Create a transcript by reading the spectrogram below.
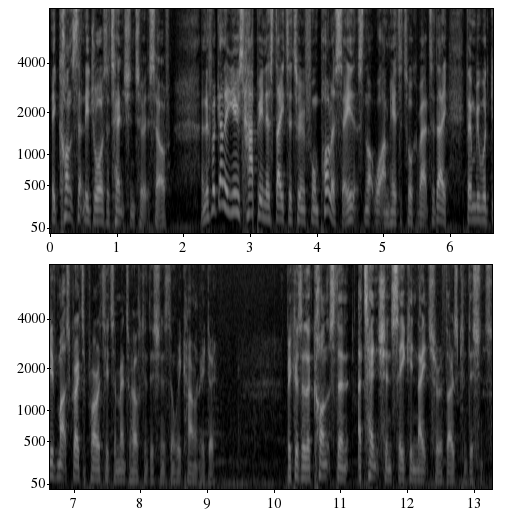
It constantly draws attention to itself. And if we're going to use happiness data to inform policy, that's not what I'm here to talk about today, then we would give much greater priority to mental health conditions than we currently do because of the constant attention seeking nature of those conditions.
